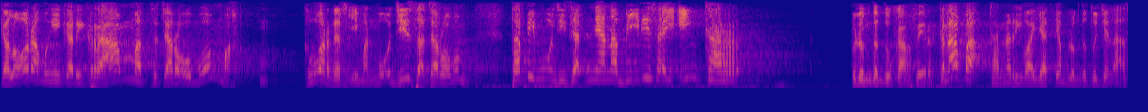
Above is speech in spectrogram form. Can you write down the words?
Kalau orang mengingkari keramat secara umum, mah keluar dari iman. Mukjizat secara umum. Tapi mukjizatnya Nabi ini saya ingkar. Belum tentu kafir. Kenapa? Karena riwayatnya belum tentu jelas.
